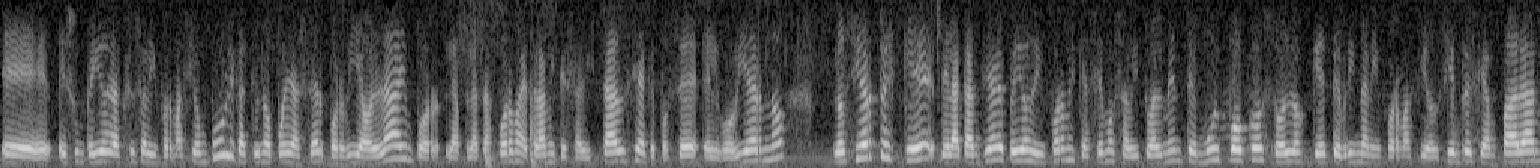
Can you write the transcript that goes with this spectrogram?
eh, es un pedido de acceso a la información pública que uno puede hacer por vía online, por la plataforma de trámites a distancia que posee el gobierno. Lo cierto es que de la cantidad de pedidos de informes que hacemos habitualmente, muy pocos son los que te brindan información. Siempre se amparan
